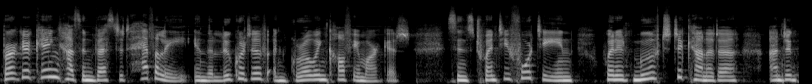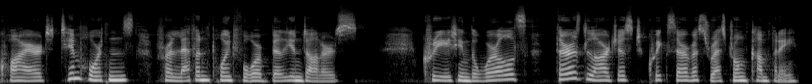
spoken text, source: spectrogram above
Burger King has invested heavily in the lucrative and growing coffee market since 2014 when it moved to Canada and acquired Tim Hortons for $11.4 billion creating the world's third largest quick service restaurant company,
